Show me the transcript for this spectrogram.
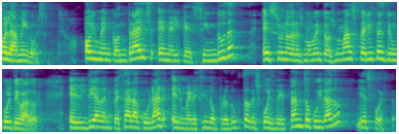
Hola amigos, hoy me encontráis en el que, sin duda, es uno de los momentos más felices de un cultivador, el día de empezar a curar el merecido producto después de tanto cuidado y esfuerzo.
